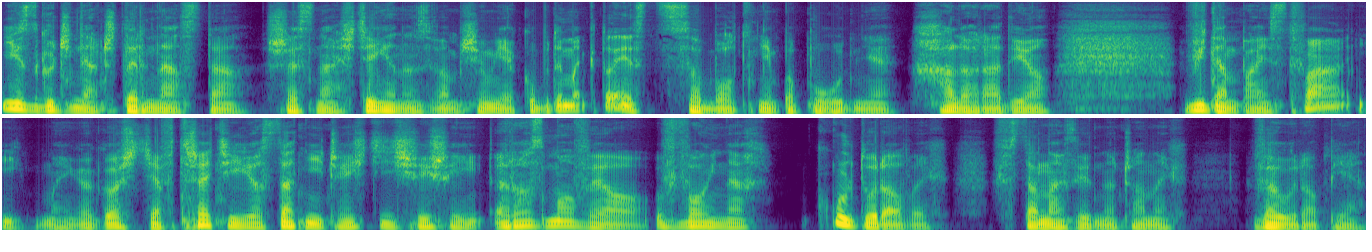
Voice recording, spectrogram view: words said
Jest godzina 14.16. Ja nazywam się Jakub Dymek. To jest sobotnie popołudnie Halo Radio. Witam Państwa i mojego gościa w trzeciej i ostatniej części dzisiejszej rozmowy o wojnach kulturowych w Stanach Zjednoczonych, w Europie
